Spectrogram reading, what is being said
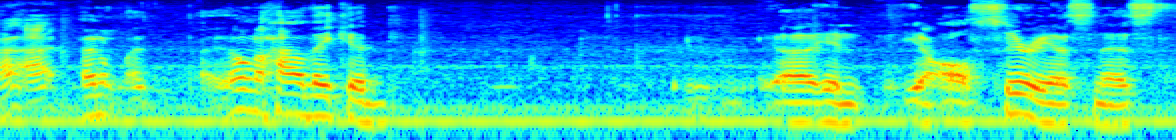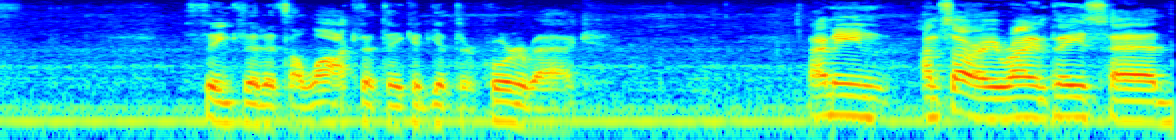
I, I, I don't. I, I don't know how they could, uh, in you know all seriousness, think that it's a lock that they could get their quarterback. I mean, I'm sorry, Ryan Pace had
